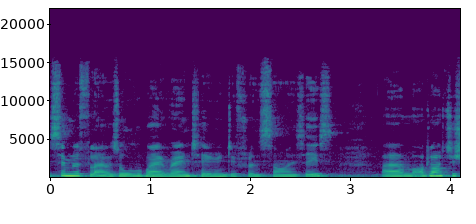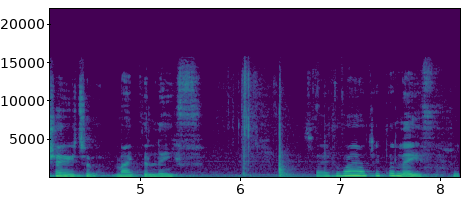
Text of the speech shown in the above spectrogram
similar flowers all the way around here in different sizes. Um, I'd like to show you to make the leaf. So the way I did the leaf, a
